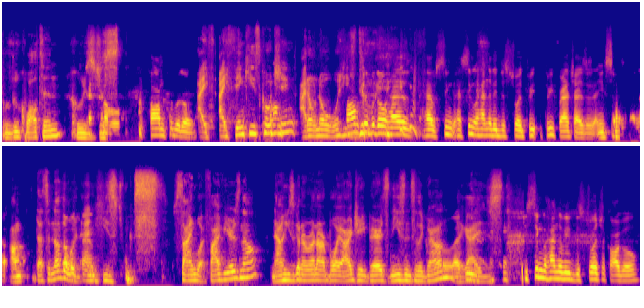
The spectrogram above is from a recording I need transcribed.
Luke Walton who's just Tom Thibodeau. I I think he's coaching. I don't know what he's Tom doing. Thibodeau has have sing, has single handedly destroyed three three franchises, and he's um that's another Double one and he's signed what five years now? Now he's gonna run our boy RJ Barrett's knees into the ground? Oh, like like I just he single handedly destroyed Chicago.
